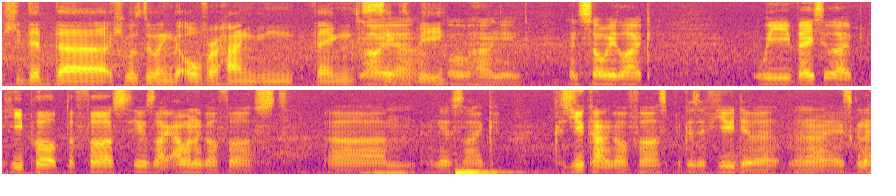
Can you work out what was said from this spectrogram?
he did the he was doing the overhanging thing, oh, yeah, B. overhanging. And so we like, we basically like he put up the first. He was like, I want to go first. Um, and he was like, because you can't go first because if you do it, then uh, it's gonna.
